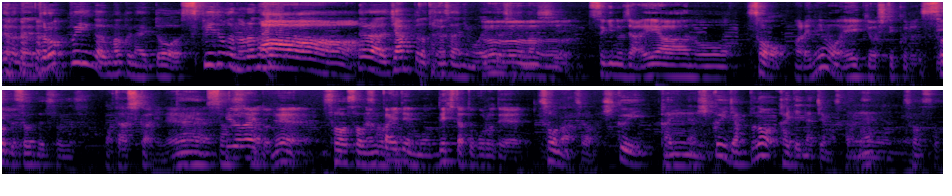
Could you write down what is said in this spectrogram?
でもねドロップインが上手くないとスピードが乗らない。あだからジャンプの高さにも影響してきますし。うんうんうん次のじゃあエアーのそう。あれにも影響してくるっていう。そうですそうですそうです。まあ、確かにね。ねスピードないとねそうそうそう。何回転もできたところで。そうなんですよ。低い回転、うん。低いジャンプの回転になっちゃいますからね、うん。そうそうそう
